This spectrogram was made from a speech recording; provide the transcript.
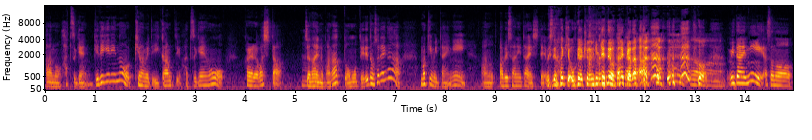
あの発言。ギリギリの極めて遺憾っていう発言を彼らはしたじゃないのかなと思っていて、でもそれが牧みたいにあの安倍さんに対して別に牧は公の人間ではないから そう。みたいにその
